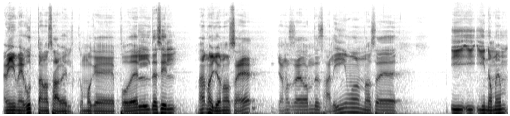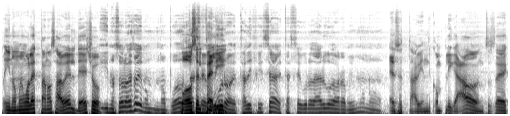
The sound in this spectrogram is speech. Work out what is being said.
a mí me gusta no saber, como que poder decir, mano, yo no sé, yo no sé de dónde salimos, no sé. Y, y, y, no, me, y no me molesta no saber, de hecho, Y no solo eso, yo no, no puedo, Puedo estar ser feliz. seguro. Está difícil estar seguro de algo ahora mismo, no. eso está bien complicado, entonces...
